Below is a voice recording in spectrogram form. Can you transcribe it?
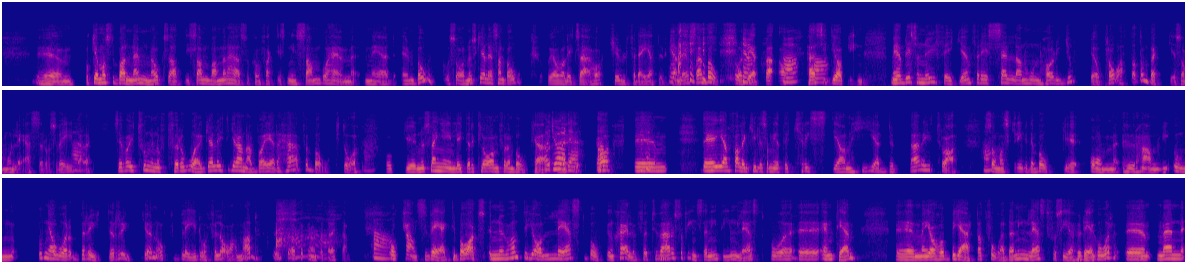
Um, och jag måste bara nämna också att i samband med det här så kom faktiskt min sambo hem med en bok och sa nu ska jag läsa en bok. Och jag var lite så här, kul för dig att du kan ja. läsa en bok. Så, ja. vet, bara, ja, här sitter jag blind. Men jag blir så nyfiken för det är sällan hon har gjort det och pratat om böcker som hon läser och så vidare. Så jag var ju tvungen att fråga lite grann, vad är det här för bok då? Ja. Och eh, nu slänger jag in lite reklam för en bok här. Och gör det. Eh, ja, eh, det är i alla fall en kille som heter Christian Hedberg tror jag, ja. som har skrivit en bok eh, om hur han vid ung, unga år bryter ryggen och blir då förlamad utav, på grund av detta. Ja. Och hans väg tillbaks. Nu har inte jag läst boken själv för tyvärr så finns den inte inläst på eh, MTM. Eh, men jag har begärt att få den inläst, för att se hur det går. Eh, men eh,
